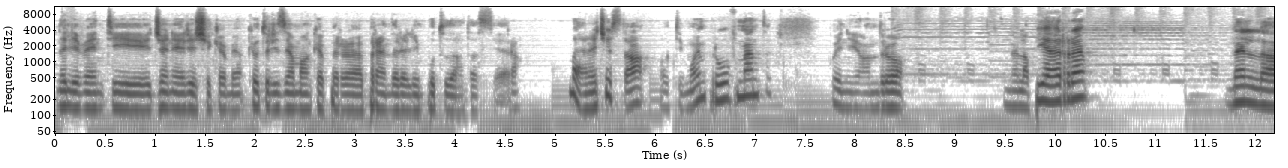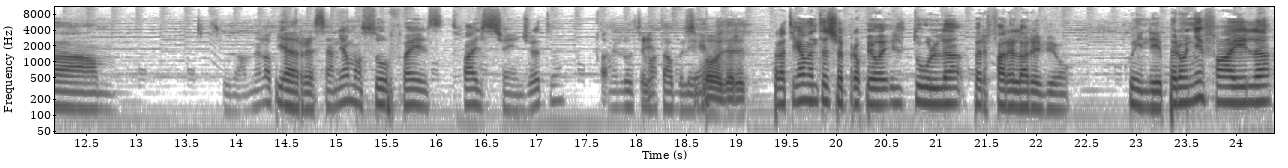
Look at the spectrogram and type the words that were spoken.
negli eventi generici che, abbiamo- che utilizziamo anche per prendere l'input dalla tastiera. Bene, ci sta, ottimo improvement. Quindi io andrò nella PR. Nella, scusa, nella PR, se andiamo su Files, files Changed, nell'ultima sì, tab lì, praticamente c'è proprio il tool per fare la review. Quindi per ogni file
